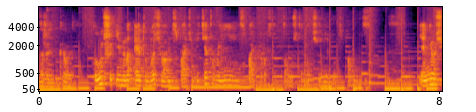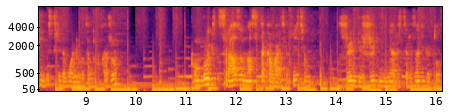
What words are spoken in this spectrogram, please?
даже покрывать, то лучше именно эту ночь вам не спать. Убить этого и не спать просто, потому что иначе не будет спавниться. И они очень быстрые, довольно вот вам покажу. Он будет сразу нас атаковать. Вот видите, он уже бежит меня растерзать готов.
